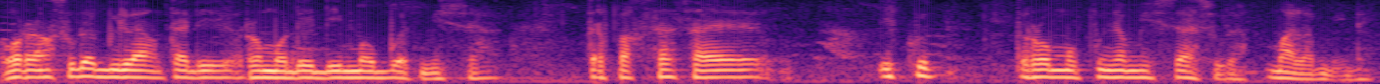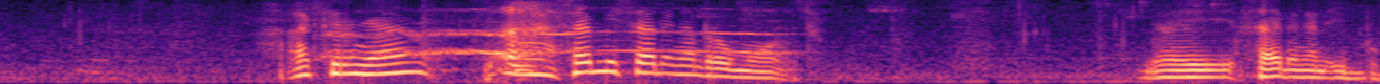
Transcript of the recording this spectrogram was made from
orang sudah bilang tadi Romo Dedi mau buat misa. Terpaksa saya ikut Romo punya misa sudah malam ini. Akhirnya saya misa dengan Romo. Dari saya dengan ibu.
